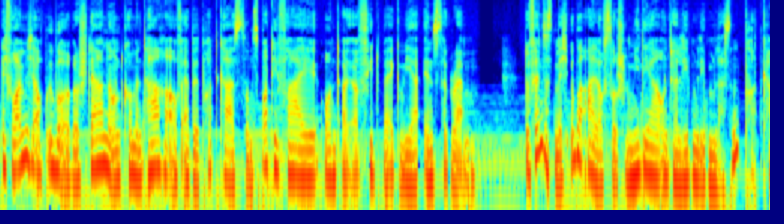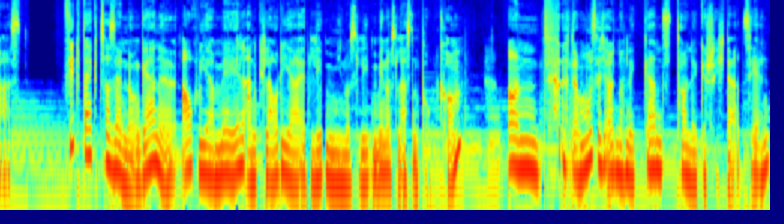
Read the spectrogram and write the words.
Ich freue mich auch über eure Sterne und Kommentare auf Apple Podcasts und Spotify und euer Feedback via Instagram. Du findest mich überall auf Social Media unter Leben lieben lassen Podcast. Feedback zur Sendung gerne auch via Mail an claudia.leben-leben-lassen.com. Und da muss ich euch noch eine ganz tolle Geschichte erzählen.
